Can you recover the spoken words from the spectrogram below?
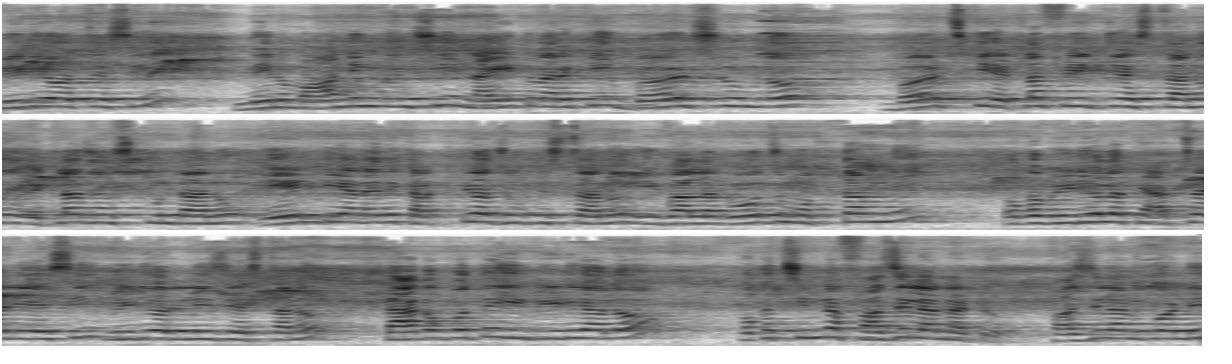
వీడియో వచ్చేసి నేను మార్నింగ్ నుంచి నైట్ వరకు బర్డ్స్ రూమ్లో బర్డ్స్కి ఎట్లా ఫీడ్ చేస్తాను ఎట్లా చూసుకుంటాను ఏంటి అనేది కరెక్ట్గా చూపిస్తాను. ఇవాళ రోజు మొత్తాన్ని ఒక వీడియోలో క్యాప్చర్ చేసి వీడియో రిలీజ్ చేస్తాను. కాకపోతే ఈ వీడియోలో ఒక చిన్న ఫజిల్ అన్నట్టు. ఫజిల్ అనుకోండి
